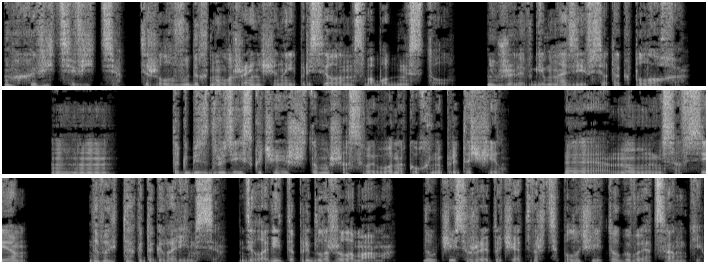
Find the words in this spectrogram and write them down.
«Ах, Витя, Витя!» — тяжело выдохнула женщина и присела на свободный стул. «Неужели в гимназии все так плохо?» «Угу. Так без друзей скучаешь, что мыша своего на кухню притащил?» «Э, ну, не совсем». «Давай так договоримся», — деловито предложила мама. «Да учись уже эту четверть, получи итоговые оценки.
